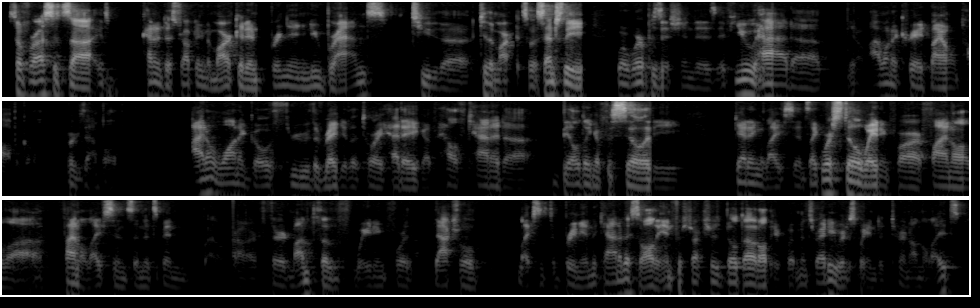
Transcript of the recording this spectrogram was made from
So for us, it's uh, it's kind of disrupting the market and bringing new brands to the to the market. So essentially, where we're positioned is if you had, a, you know, I want to create my own topical, for example, I don't want to go through the regulatory headache of Health Canada building a facility, getting licensed. Like we're still waiting for our final uh, final license, and it's been our third month of waiting for the actual license to bring in the cannabis. So all the infrastructure is built out, all the equipment's ready. We're just waiting to turn on the lights.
